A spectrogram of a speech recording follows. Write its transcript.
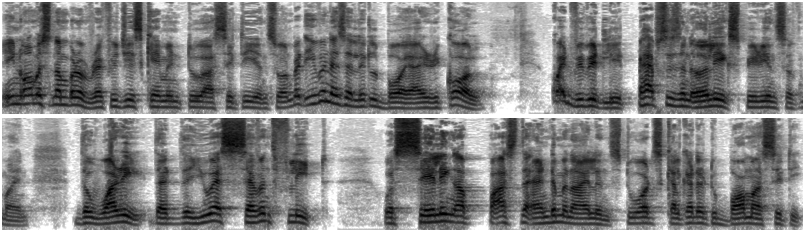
An enormous number of refugees came into our city and so on. But even as a little boy, I recall quite vividly, perhaps is an early experience of mine, the worry that the US 7th Fleet was sailing up past the Andaman Islands towards Calcutta to bomb our city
